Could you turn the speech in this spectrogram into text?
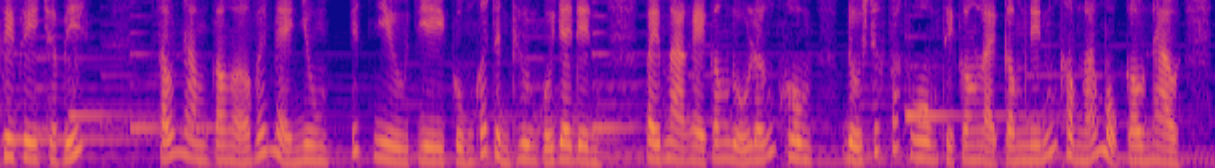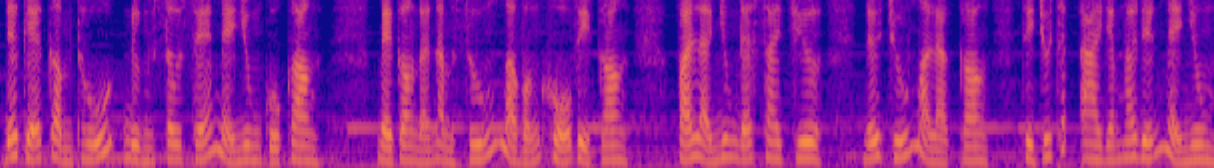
Phi Phi cho biết, 6 năm con ở với mẹ Nhung, ít nhiều gì cũng có tình thương của gia đình. Vậy mà ngày con đủ lớn khôn, đủ sức phát ngôn thì con lại câm nín không nói một câu nào để kẻ cầm thú đừng sâu xé mẹ Nhung của con. Mẹ con đã nằm xuống mà vẫn khổ vì con. Phải là Nhung đã sai chưa? Nếu chú mà là con thì chú thích ai dám nói đến mẹ Nhung.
